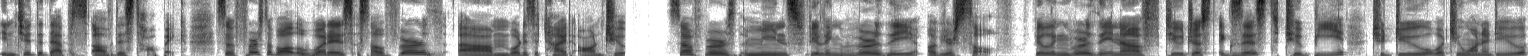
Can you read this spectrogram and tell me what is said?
into the depths of this topic. So, first of all, what is self worth? Um, what is it tied onto? Self worth means feeling worthy of yourself, feeling worthy enough to just exist, to be, to do what you want to do.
